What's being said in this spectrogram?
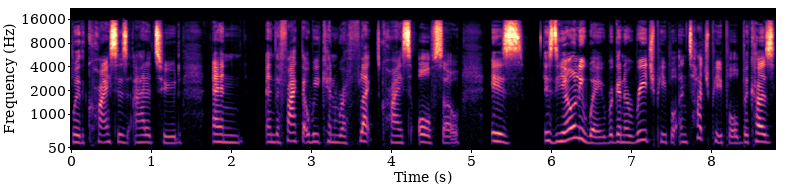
with Christ's attitude and and the fact that we can reflect Christ also is is the only way we're going to reach people and touch people because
